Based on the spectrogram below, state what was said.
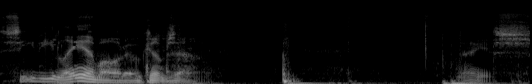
CD Lamb auto comes out. Nice.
